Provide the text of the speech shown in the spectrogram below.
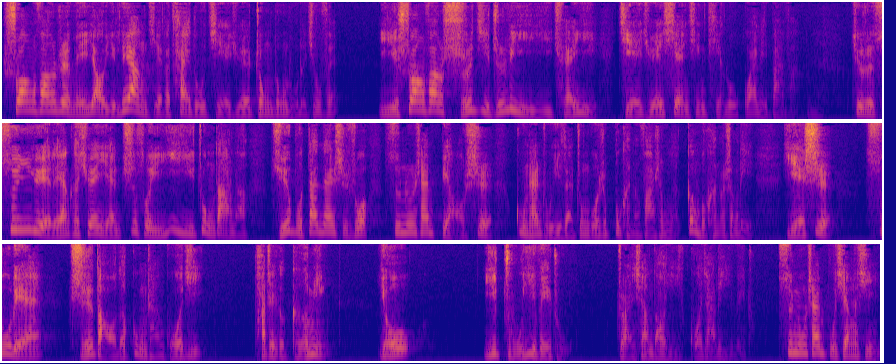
双方认为要以谅解的态度解决中东路的纠纷，以双方实际之利益与权益解决现行铁路管理办法。就是孙越联合宣言之所以意义重大呢，绝不单单是说孙中山表示共产主义在中国是不可能发生的，更不可能胜利，也是苏联指导的共产国际。他这个革命由以主义为主，转向到以国家利益为主。孙中山不相信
